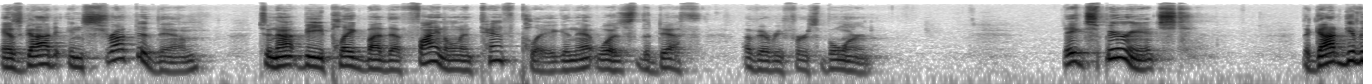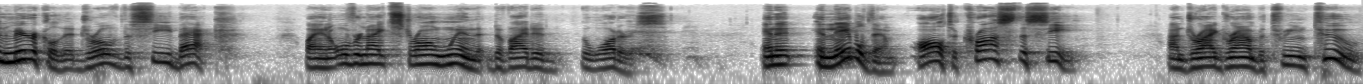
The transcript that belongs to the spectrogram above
as God instructed them to not be plagued by the final and tenth plague, and that was the death of every firstborn. They experienced the God given miracle that drove the sea back by an overnight strong wind that divided the waters. And it enabled them all to cross the sea on dry ground between two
